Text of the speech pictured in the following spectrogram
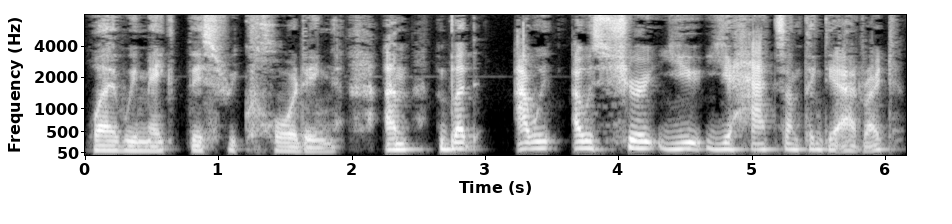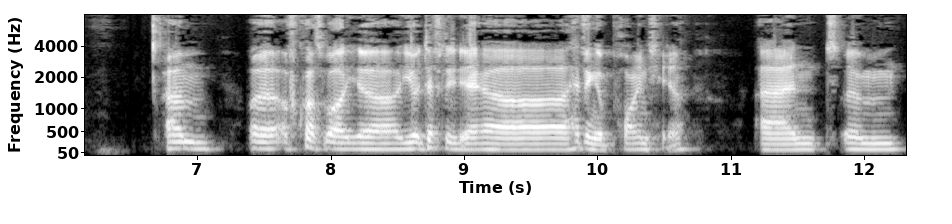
why we make this recording. Um, but I, I was sure you, you had something to add, right? Um, uh, of course. Well, you're definitely uh, having a point here. And um,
